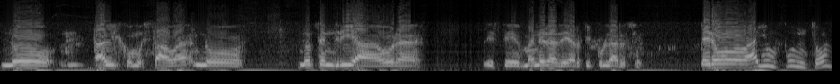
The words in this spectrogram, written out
no tal como estaba no no tendría ahora este manera de articularse. Pero hay un punto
